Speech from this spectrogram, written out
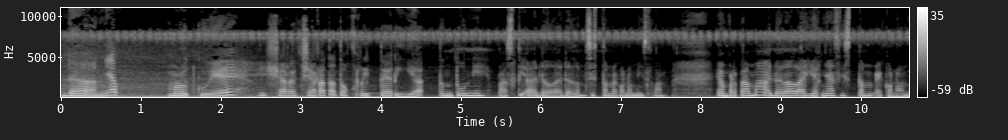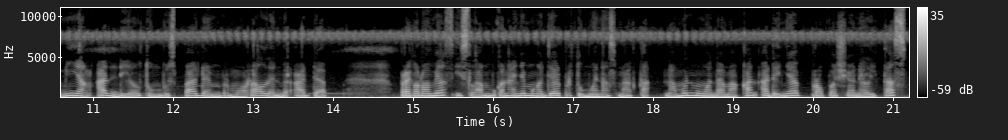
Dan ya menurut gue syarat-syarat atau kriteria tentu nih pasti adalah dalam sistem ekonomi Islam. Yang pertama adalah lahirnya sistem ekonomi yang adil, tumbuh dan bermoral dan beradab Perekonomian Islam bukan hanya mengejar pertumbuhan yang semata, namun mengutamakan adanya proporsionalitas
